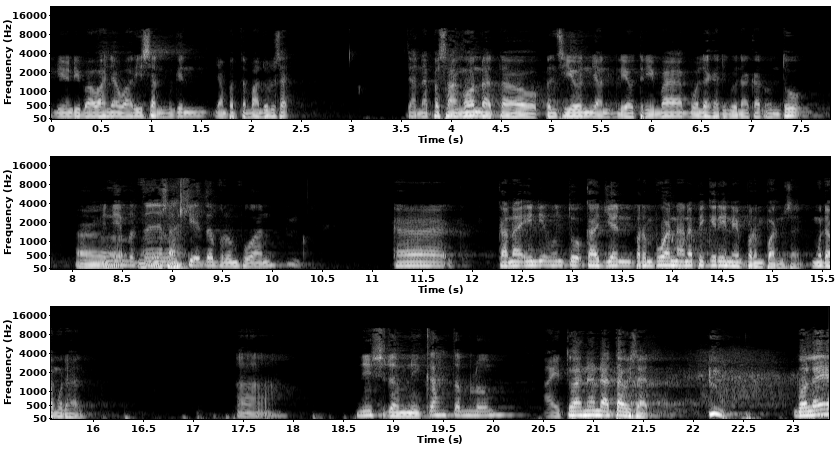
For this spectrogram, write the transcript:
yang, di bawahnya warisan, mungkin yang pertama dulu Ustaz. Dana pesangon atau pensiun yang beliau terima bolehkah digunakan untuk Uh, ini yang bertanya laki atau perempuan? Uh, karena ini untuk kajian perempuan, anak pikir ini perempuan, Ustaz. Mudah-mudahan. Uh, ini sudah menikah atau belum? Ah, itu anda tidak tahu, Ustaz. Boleh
